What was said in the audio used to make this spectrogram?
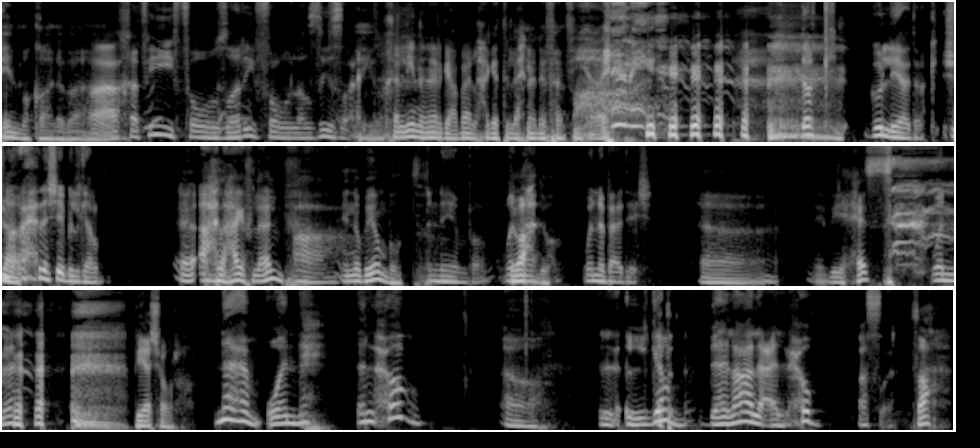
إيه المقالة بقى؟ آه خفيفة وظريفة ولذيذة. أيوه. خلينا نرجع بقى للحاجات اللي إحنا نفهم فيها. دوك قول لي يا Doc شنو نعم. أحلى شيء بالقلب؟ أحلى حاجة في القلب؟ آه. إنه بينبض. إنه ينبض. وإنه- لوحده. وإنه بعد إيش؟ آه بيحس. وإنه؟ بيشعر. نعم وإنه الحب. آه. ال- القلب دلالة على الحب أصلا. صح.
